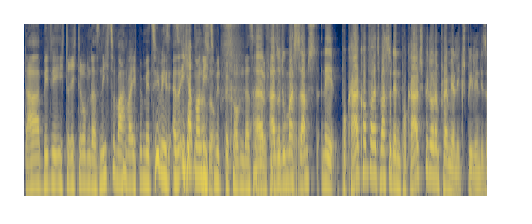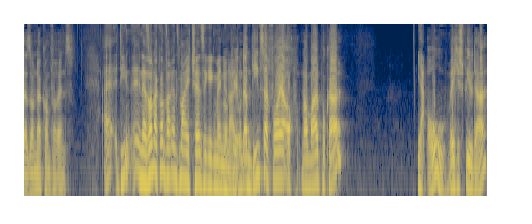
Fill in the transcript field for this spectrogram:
da bitte ich dich darum, das nicht zu machen, weil ich bin mir ziemlich. Also, ich habe noch nichts so. mitbekommen. Dass Äh, also du machst. Samstag, nee, Pokalkonferenz, machst du denn ein Pokalspiel oder ein Premier League-Spiel in dieser Sonderkonferenz? Äh, die, in der Sonderkonferenz mache ich Chelsea gegen Man United. Okay, und am Dienstag vorher auch normal Pokal? ja, Oh, welches Spiel da?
